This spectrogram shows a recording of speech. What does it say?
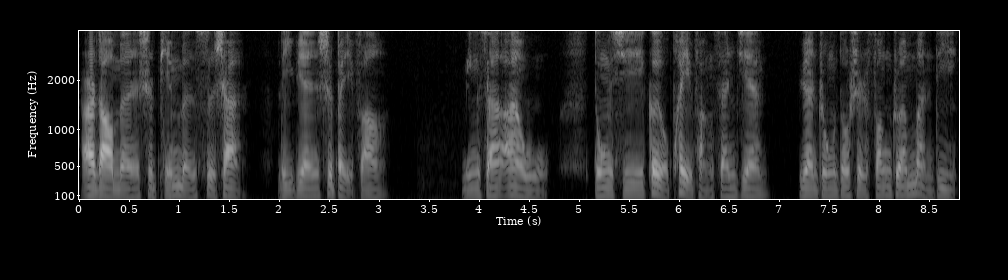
二道门是平门四扇，里边是北方。明三暗五，东西各有配房三间，院中都是方砖漫地。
